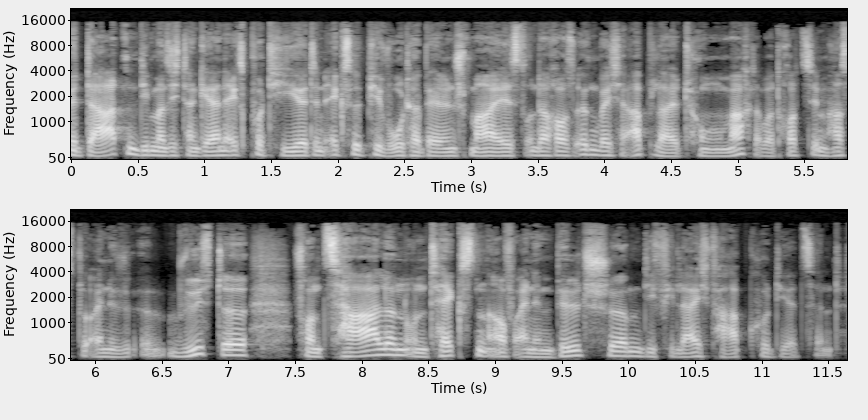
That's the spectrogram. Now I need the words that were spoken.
mit Daten, die man sich dann gerne exportiert, in Excel-Pivot-Tabellen schmeißt und daraus irgendwelche Ableitungen macht. Aber trotzdem hast du eine Wüste von Zahlen und Texten auf einem Bildschirm, die vielleicht farbkodiert sind.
